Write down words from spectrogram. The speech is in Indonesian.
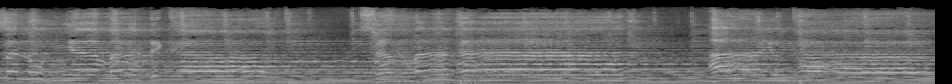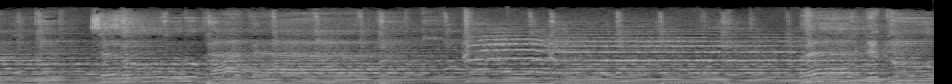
sepenuhnya merdeka. Semangat ayunkan seluruh raga. Berdegup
